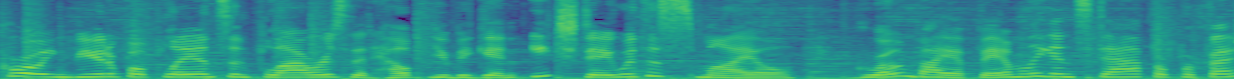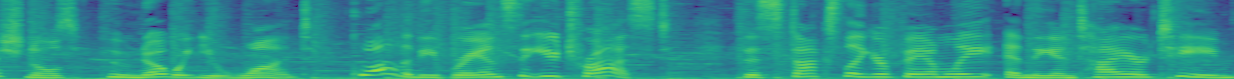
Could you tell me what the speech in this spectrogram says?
Growing beautiful plants and flowers that help you begin each day with a smile. Grown by a family and staff of professionals who know what you want. Quality brands that you trust. The Stockslager family and the entire team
